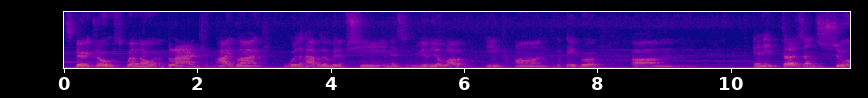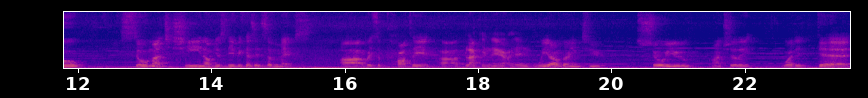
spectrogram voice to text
it's very close. Well, no, black, eye black will have a little bit of sheen. It's really a lot of ink on the paper um, and it doesn't show so much sheen obviously because it's a mix uh, with a partly uh, black in there and we are going to show you actually what it did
